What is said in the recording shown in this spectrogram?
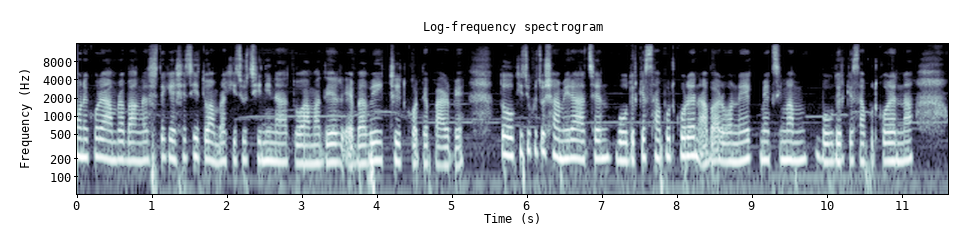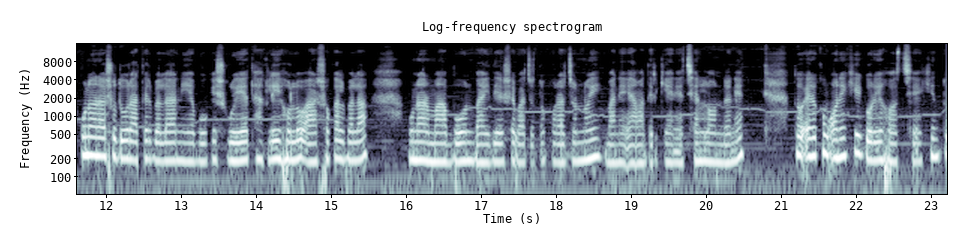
মনে করে আমরা বাংলাদেশ থেকে এসেছি, তো আমরা কিছু চিনি না, তো আমাদের এভাবেই ট্রিট করতে পারবে। তো কিছু কিছু স্বামীরা আছেন, বউদেরকে সাপোর্ট করেন, আবার অনেক ম্যাক্সিমাম বউদেরকে সাপোর্ট করেন না। ওনারা শুধু রাতের বেলা নিয়ে বউকে শুয়ে থাকলেই হলো, আর সকালবেলা ওনার মা, বোন, ভাইদের সেবা যত্ন করার জন্যই মানে আমাদেরকে এনেছেন লন্ডনে। তো এরকম অনেকেই গড়ে হচ্ছে। কিন্তু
